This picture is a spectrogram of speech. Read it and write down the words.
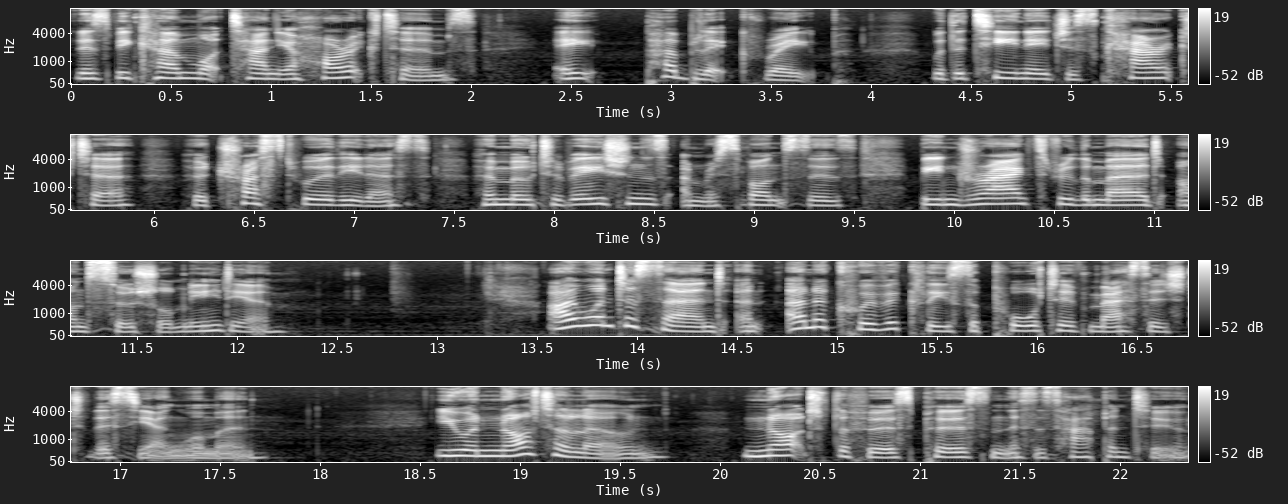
it has become what Tanya Horeck terms a public rape, with the teenager's character, her trustworthiness, her motivations and responses being dragged through the mud on social media. I want to send an unequivocally supportive message to this young woman. You are not alone, not the first person this has happened to.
